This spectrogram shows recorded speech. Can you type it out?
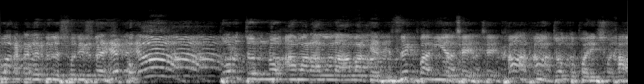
পোকাটাকে তুলে শরীরে দেয়, হে পোকা, তোর জন্য আমার আল্লাহ আমাকে রিজিক বানিয়েছে। খা, তুই যত পারিস খা।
